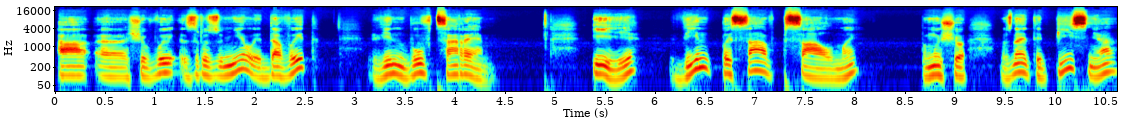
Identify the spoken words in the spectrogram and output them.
А е, щоб ви зрозуміли, Давид він був царем. І він писав псалми, тому що, ви знаєте, пісня,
